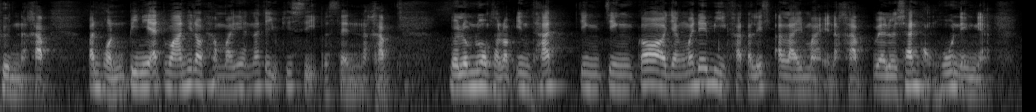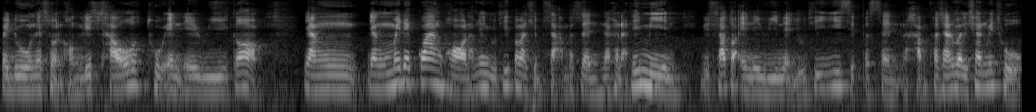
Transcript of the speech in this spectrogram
ขึ้นนะครับปันผลปีนี้ a d v a n c e ที่เราทำไว้เนี่ยน่าจะอยู่ที่ 4%นะครับโดยรวมๆสำหรับ InTouch จริง ๆ ก็ยังไม่ได้มี catalyst อะไรใหม่นะครับ valuation ของหุ้นเองเนี่ย ไปดูในส่วนของ discount to NAV ก็ ยังยังไม่ได้กว้างพอครับยังอยู่ที่ประมาณ 13%ในขณะที่ mean discount ต่อ NAV เนี่ยอยู่ที่ 20%นะครับเพราะฉะนั้น valuation ไม่ถูก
